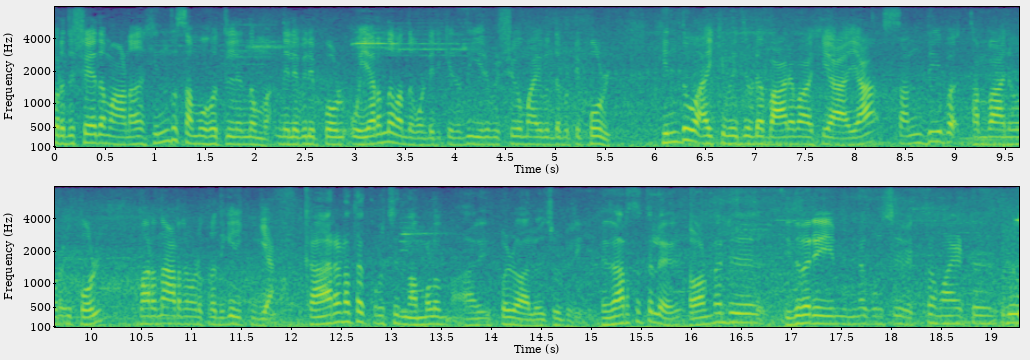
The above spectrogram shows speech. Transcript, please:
പ്രതിഷേധമാണ് ഹിന്ദു സമൂഹത്തിൽ നിന്നും നിലവിലിപ്പോൾ ഉയർന്നു വന്നുകൊണ്ടിരിക്കുന്നത്. ഈ ഒരു വിഷയവുമായി ബന്ധപ്പെട്ടിപ്പോൾ ഹിന്ദു ഐക്യവേദിയുടെ ഭാരവാഹിയായ സന്ദീപ് തമ്പാനൂർ ഇപ്പോൾ മറുനാടനോട് പ്രതികരിക്കുകയാണ്. കാരണത്തെക്കുറിച്ച് നമ്മളും ഇപ്പോഴും ആലോചിച്ചുകൊണ്ടിരിക്കും യഥാർത്ഥത്തിൽ ഗവൺമെന്റ് ഇതുവരെയും ഇതിനെക്കുറിച്ച് വ്യക്തമായിട്ട് ഒരു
